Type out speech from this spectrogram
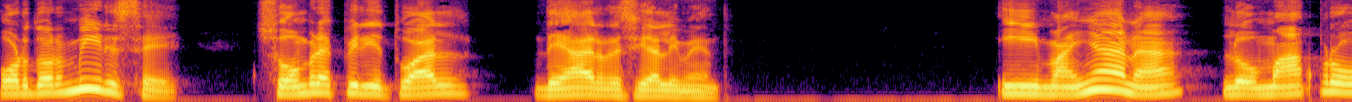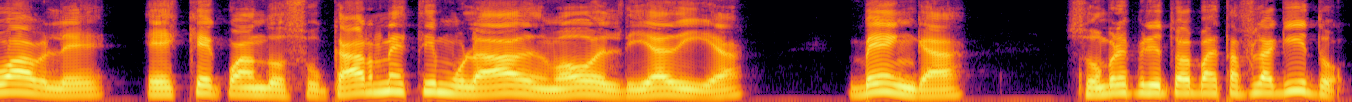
por dormirse, su hombre espiritual deja de recibir alimento. Y mañana lo más probable es que cuando su carne estimulada de nuevo del día a día venga, su hombre espiritual va a estar flaquito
